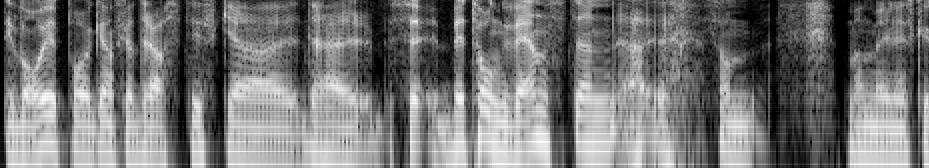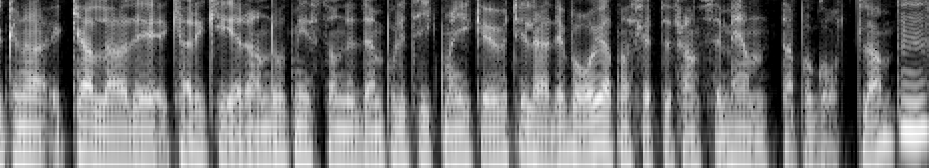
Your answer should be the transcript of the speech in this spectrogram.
Det var ju ett par ganska drastiska, det här betongvänstern eh, som man möjligen skulle kunna kalla det karikerande, åtminstone den politik man gick över till här, det var ju att man släppte fram Cementa på Gotland. Mm.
